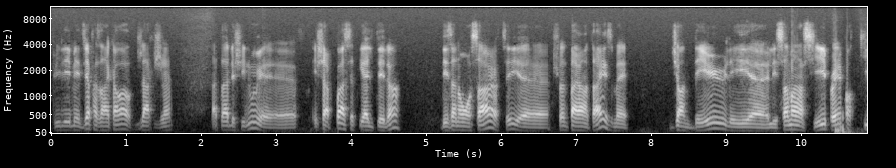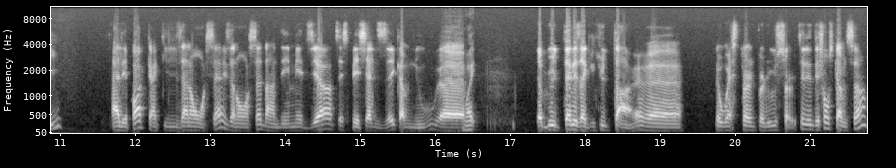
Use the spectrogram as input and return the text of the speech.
puis les médias faisaient encore de l'argent. La terre de chez nous échappe pas à cette réalité-là des annonceurs, tu sais, euh, je fais une parenthèse, mais John Deere, les, euh, les semenciers, peu importe qui, à l'époque, quand ils annonçaient, ils annonçaient dans des médias spécialisés comme nous. Euh, oui. Le bulletin des agriculteurs, le Western Producer, des, des choses comme ça.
